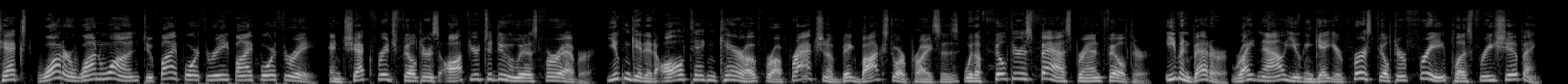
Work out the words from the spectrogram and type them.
Text WATER11 to 543543 and check fridge filters off your to do list forever. You can get it all taken care of for a fraction of big box store prices with a Filters Fast brand filter. Even better, right now you can get your first filter free plus free shipping.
